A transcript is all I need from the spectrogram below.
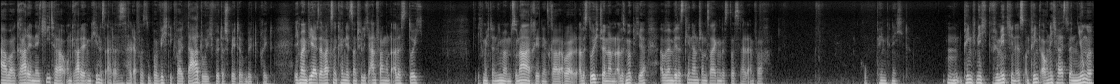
Aber gerade in der Kita und gerade im Kindesalter ist es halt einfach super wichtig, weil dadurch wird das spätere Bild geprägt. Ich meine, wir als Erwachsene können jetzt natürlich anfangen und alles durch. Ich möchte niemandem zu nahe treten jetzt gerade, aber alles durchgendern und alles Mögliche. Aber wenn wir das Kindern schon zeigen, dass das halt einfach. Oh, pink nicht. Hm. Pink nicht für Mädchen ist und Pink auch nicht heißt, wenn ein Junge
